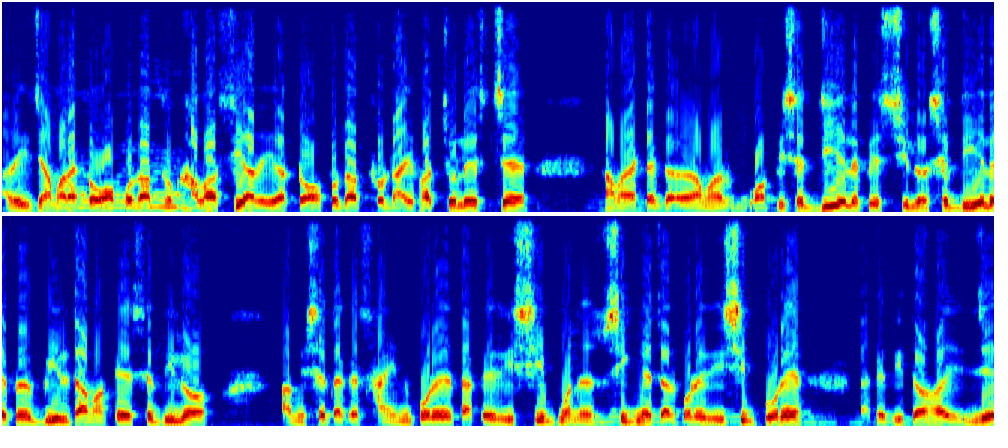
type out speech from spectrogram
আর এই যে আমার একটা অপদার্থ খালাসি আর এই একটা অপদার্থ ড্রাইভার চলে এসছে আমার একটা আমার অফিসে ডিএলএফ এসেছিল। সে ডিএলএফ এর বিলটা আমাকে এসে দিল। আমি সেটাকে সাইন করে তাকে রিসিভ মানে সিগনেচার করে রিসিভ করে তাকে দিতে হয় যে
